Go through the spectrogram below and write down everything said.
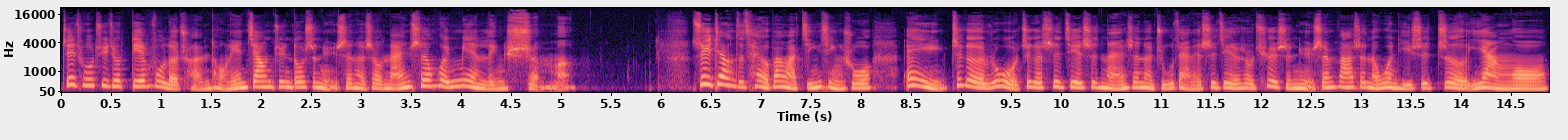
这出剧就颠覆了传统，连将军都是女生的时候，男生会面临什么？所以这样子才有办法警醒说，哎，这个如果这个世界是男生的主宰的世界的时候，确实女生发生的问题是这样哦。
